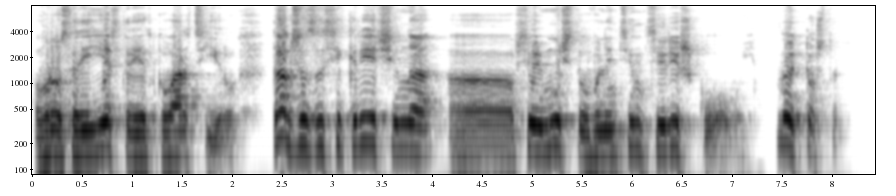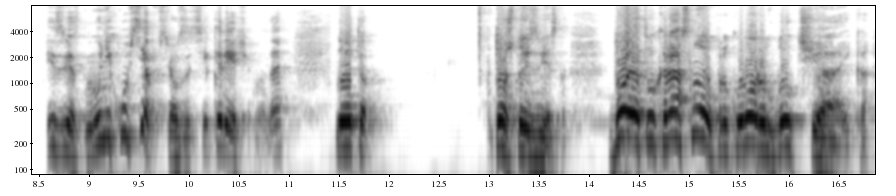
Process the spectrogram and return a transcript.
в Росреестре эту квартиру. Также засекречено э, все имущество Валентины Терешковой. Ну, это то, что известно. У них у всех все засекречено, да? Но это то, что известно. До этого Краснова прокурором был Чайка.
